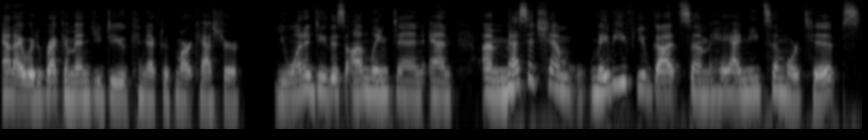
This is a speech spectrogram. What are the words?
and I would recommend you do connect with Mark Kashar, you want to do this on LinkedIn and um, message him. Maybe if you've got some, hey, I need some more tips,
